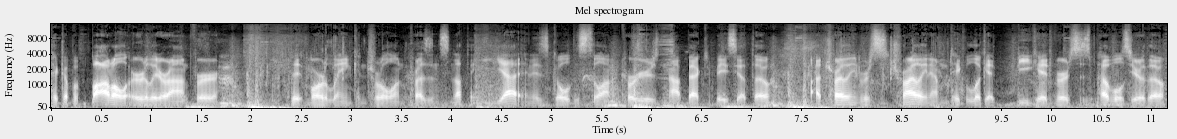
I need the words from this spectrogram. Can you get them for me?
pick up a bottle earlier on for a bit more lane control and presence. Nothing yet, and his gold is still on. Courier's not back to base yet, though. Uh, Trilane versus Trilane. I'm going to take a look at B-Kid versus Pebbles here, though.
